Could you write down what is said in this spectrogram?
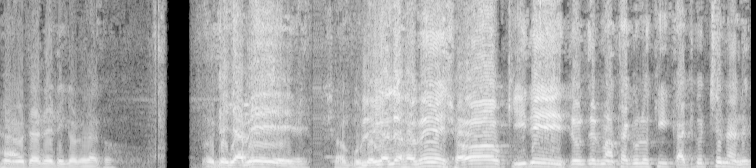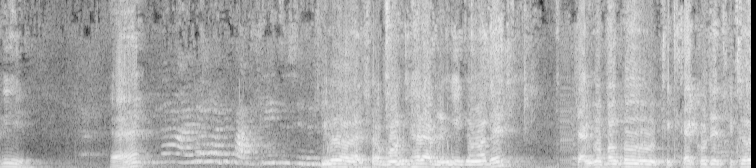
হ্যাঁ ওটা রেডি করে রাখো। ওইটা যাবে। সব ভুলে গেলে হবে। সব কি রে তোদের মাথাগুলো কি কাজ করছে না নাকি? হ্যাঁ? কি সব মন খারাপ নাকি তোমাদের? চাঙ্কু পাঙ্কু ঠিকঠাক করে থেকো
